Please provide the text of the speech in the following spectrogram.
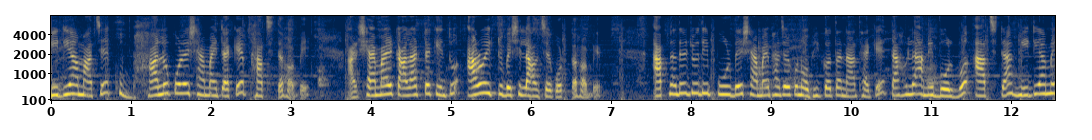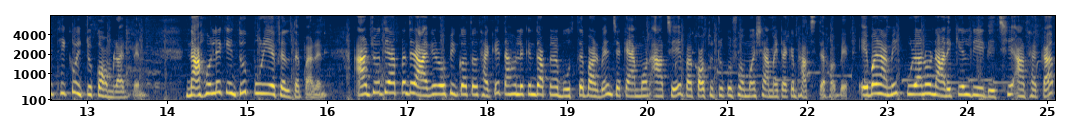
মিডিয়াম আছে, খুব ভালো করে শ্যামাইটাকে ভাজতে হবে। আর শ্যামাইয়ের কালারটা কিন্তু আরও একটু বেশি লালচে করতে হবে। আপনাদের যদি পূর্বে শ্যামাই ভাজার কোনো অভিজ্ঞতা না থাকে, তাহলে আমি বলব আঁচটা মিডিয়ামের থেকেও একটু কম রাখবেন। না হলে কিন্তু পুড়িয়ে ফেলতে পারেন। আর যদি আপনাদের আগের অভিজ্ঞতা থাকে, তাহলে কিন্তু আপনারা বুঝতে পারবেন যে কেমন আছে বা কতটুকু সময় শ্যামাইটাকে ভাজতে হবে। এবার আমি কুড়ানো নারিকেল দিয়ে দিচ্ছি আধা কাপ।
